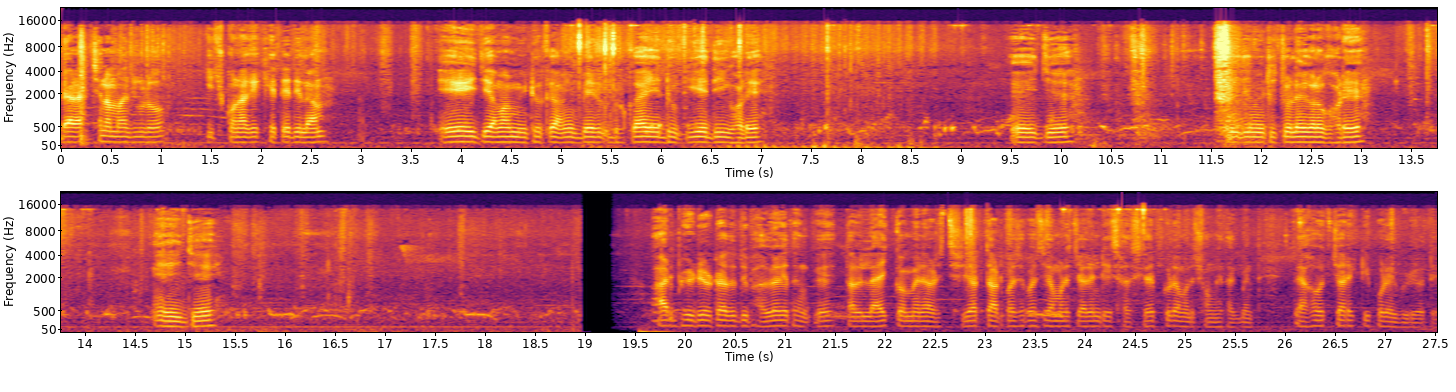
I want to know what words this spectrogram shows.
বেড়াচ্ছে না মাছগুলো, কিছুক্ষণ আগে খেতে দিলাম। এই যে আমার মিঠুকে আমি বের ঢুকাই, ঢুকিয়ে দিই ঘরে। এই যে এই যে মিঠু চলে গেল ঘরে। এই যে। আর ভিডিওটা যদি ভালো লাগে থাকে, তাহলে লাইক কমেন্ট আর শেয়ার তার পাশাপাশি আমাদের চ্যানেলটি সাবস্ক্রাইব করে আমাদের সঙ্গে থাকবেন। দেখা হচ্ছে আরেকটি পরের ভিডিওতে।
